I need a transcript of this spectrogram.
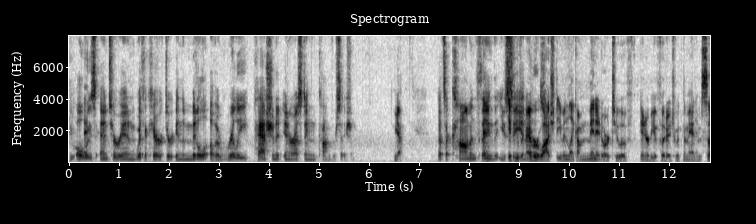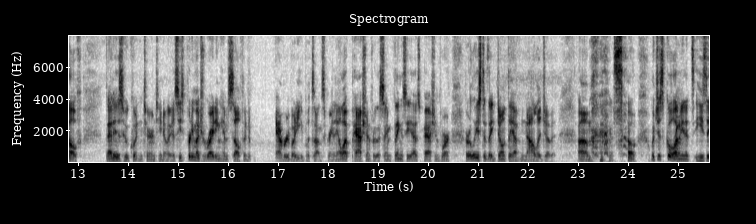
You always enter in with a character in the middle of a really passionate, interesting conversation. yeah That's a common thing And that you if see. If you've ever those. watched even like a minute or two of interview footage with the man himself, that is who Quentin Tarantino is. He's pretty much writing himself into everybody he puts on screen. They all have passion for the same things he has passion for, or at least if they don't, they have knowledge of it. Um, so, which is cool. I mean, it's he's a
